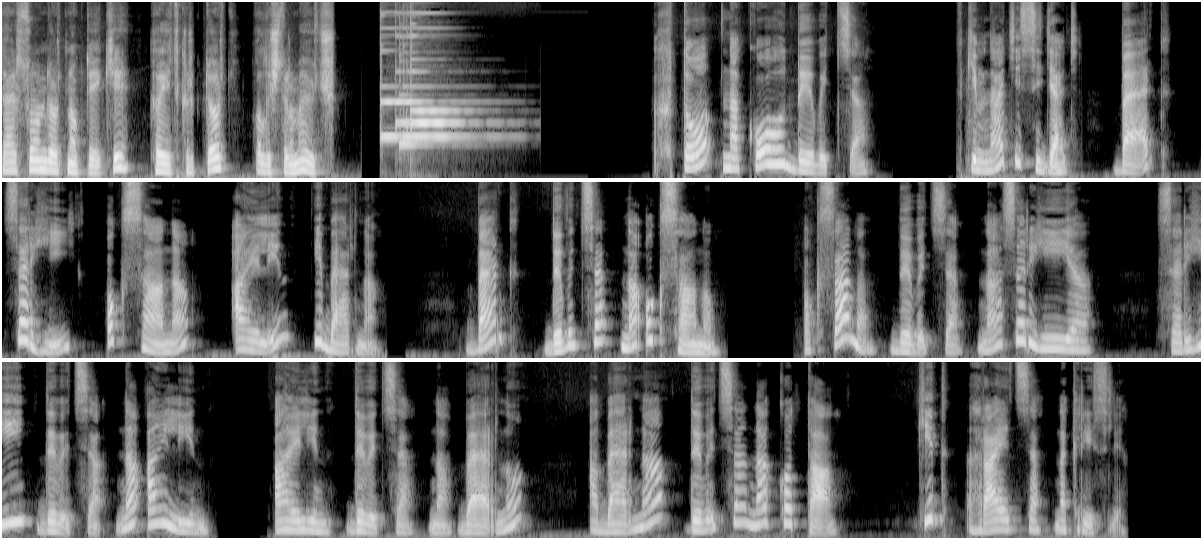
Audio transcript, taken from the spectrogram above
Ders 14.2, kayıt 44, alıştırma 3. Хто на кого дивиться? В кімнаті сидять Берг, Сергій, Оксана, Айлін і Берна. Берг дивиться на Оксану. Оксана дивиться на Сергія. Сергій дивиться на Айлін. Айлін дивиться на Берну, а Берна дивиться на кота. Кіт грається на кріслі.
